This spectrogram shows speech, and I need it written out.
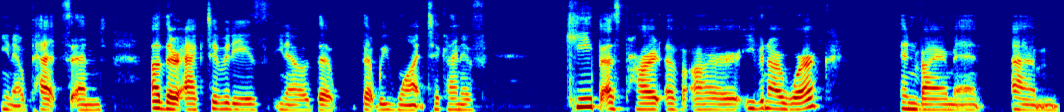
you know pets and other activities you know that that we want to kind of keep as part of our even our work environment um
